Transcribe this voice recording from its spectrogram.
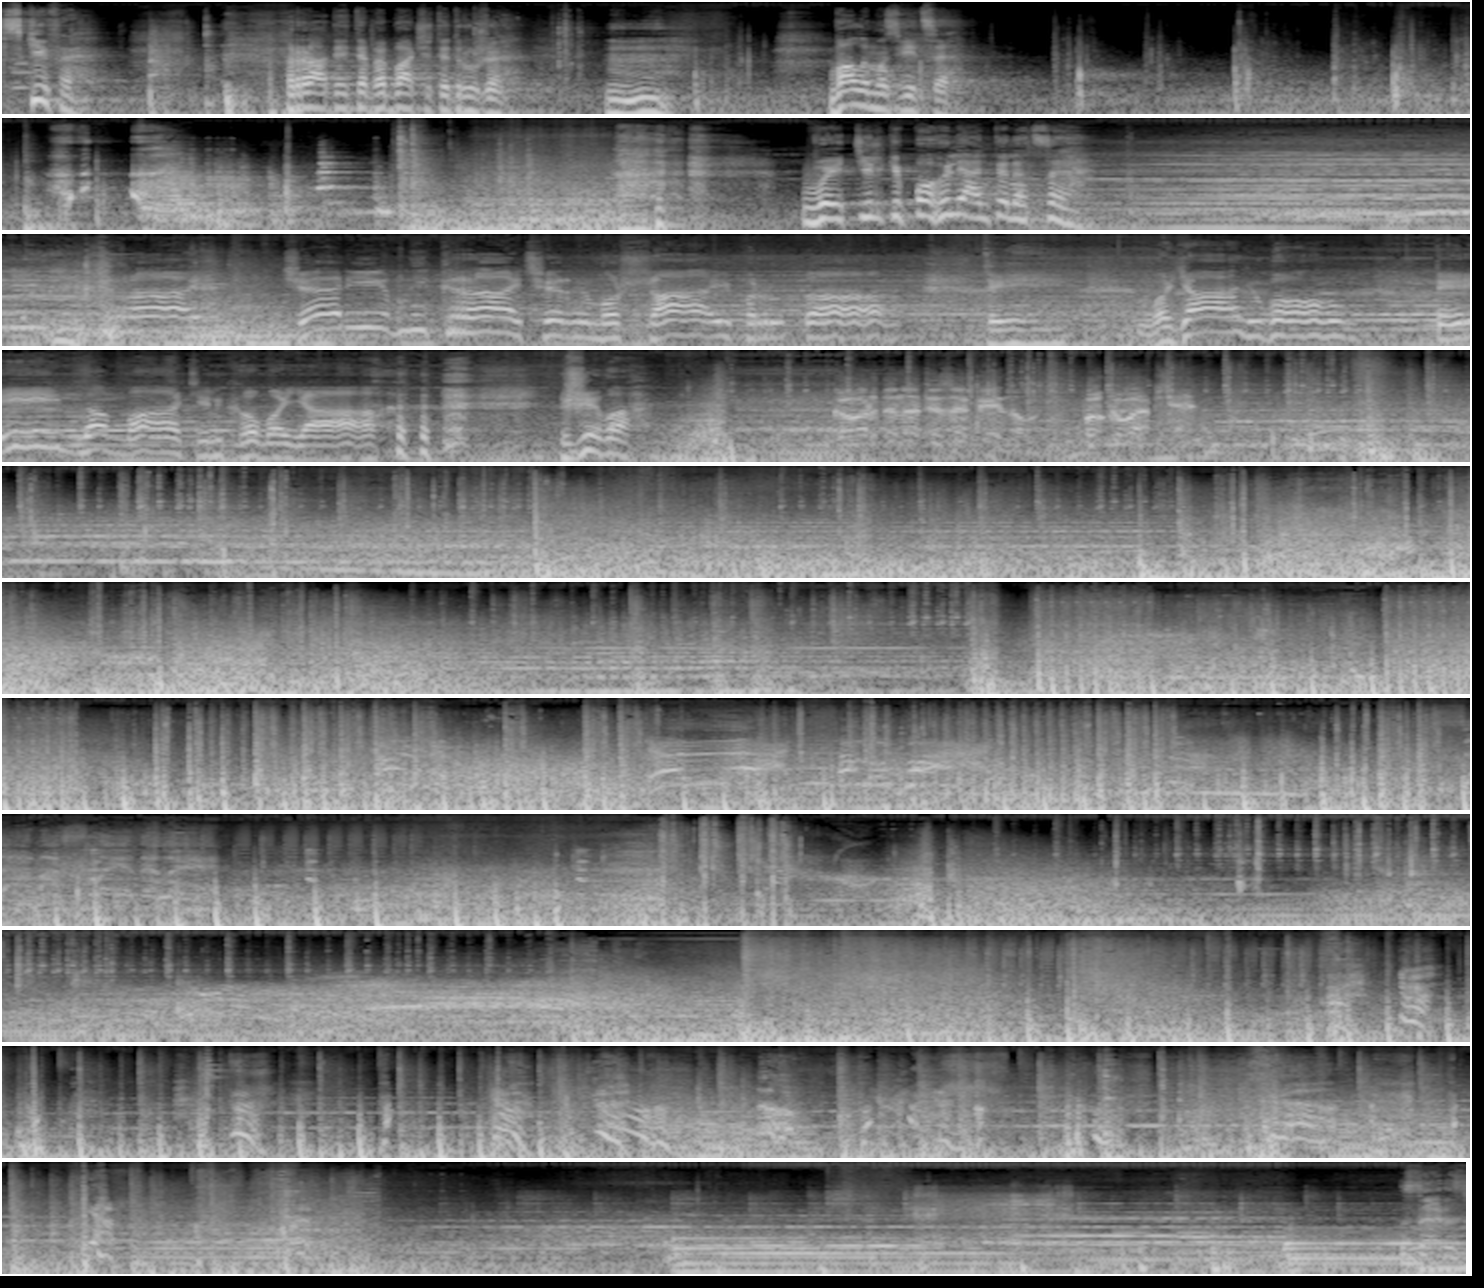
Скіфе. Радий тебе бачити, друже. Валимо звідси. Ви тільки погляньте на це. Край, чарівний край черемоша і прута. Ти моя любов, ти рідна матінко моя. Жива. Координати закинув. Поквапся.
